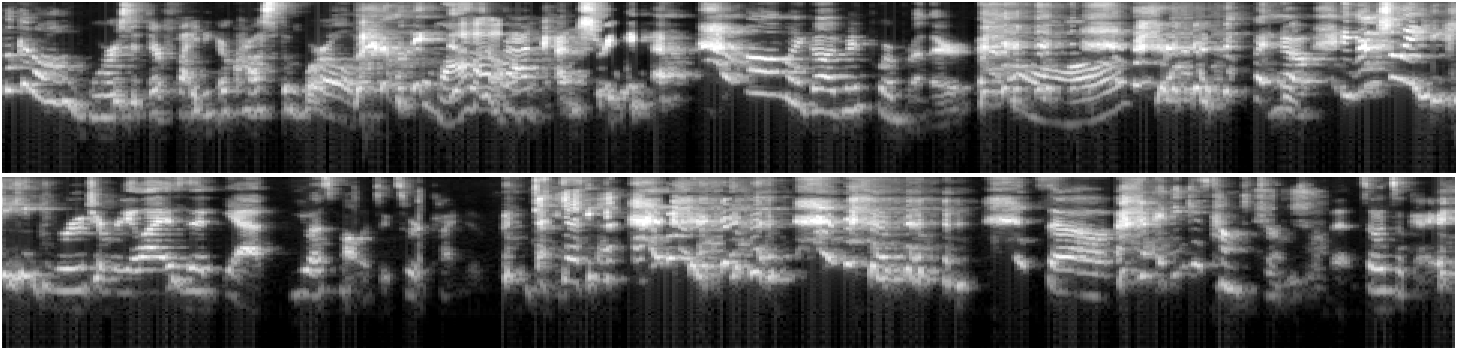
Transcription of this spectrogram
look at all the wars that they're fighting across the world. like this is a bad country. oh my god, my poor brother. But no, eventually he, he grew to realize that yeah, US politics were kind of. so I think he's come to terms with it. So it's okay.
